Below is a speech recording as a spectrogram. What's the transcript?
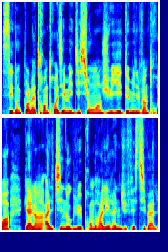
C'est donc pour la 33e édition en juillet 2023 qu'Alain Altinoglu prendra les rênes du festival.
